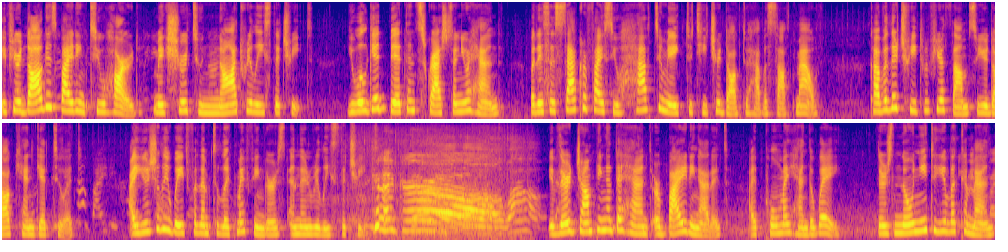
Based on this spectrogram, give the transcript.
If your dog is biting too hard, make sure to not release the treat. You will get bit and scratched on your hand, but it's a sacrifice you have to make to teach your dog to have a soft mouth. Cover the treat with your thumb so your dog can't get to it. I usually wait for them to lick my fingers and then release the treat. Good girl! Wow. If they're jumping at the hand or biting at it, I pull my hand away. There's no need to give a command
